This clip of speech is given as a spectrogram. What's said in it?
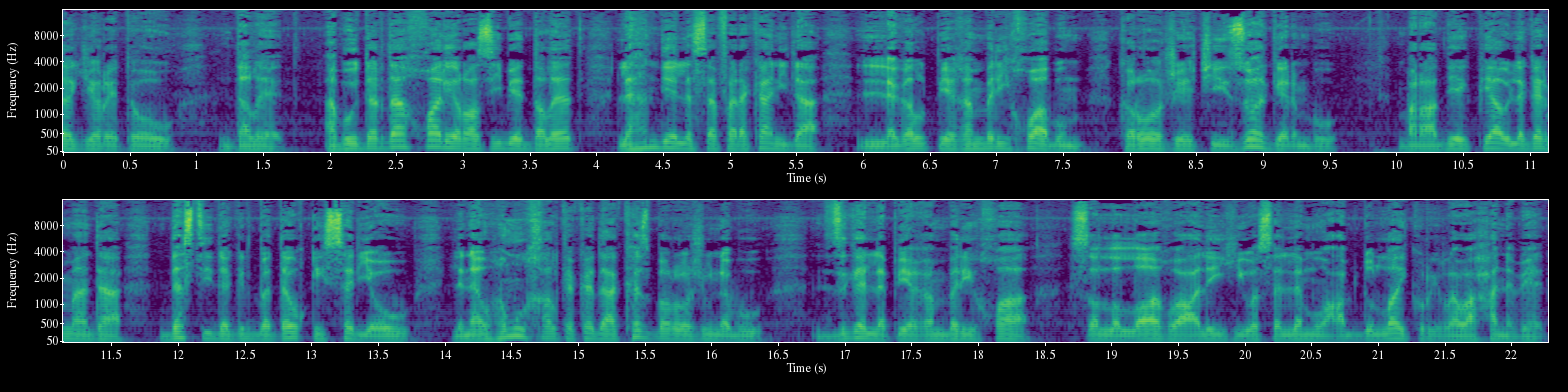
دەگێڕێتەوە و دەڵێت. ئەبو دەرداء خوا لێ ڕازی بێت دەڵێت، لە هەندێ لە سەفەرەکانیدا لەگەڵ پێغەمبەری خوا بووم کە ڕۆژێکی زۆر گەرم بوو، بە ڕادەیەک پیاو لە گەرمادا دەستی دەگرت بە دەوقی سەریەوە و لە ناو هەموو خەڵکەکەدا کەس بە ڕۆژوو نەبوو جگە لە پێغەمبەری خوا صلی اللە علیه وسلم و عبداللە ی کوڕی ڕەواحە نەبێت،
